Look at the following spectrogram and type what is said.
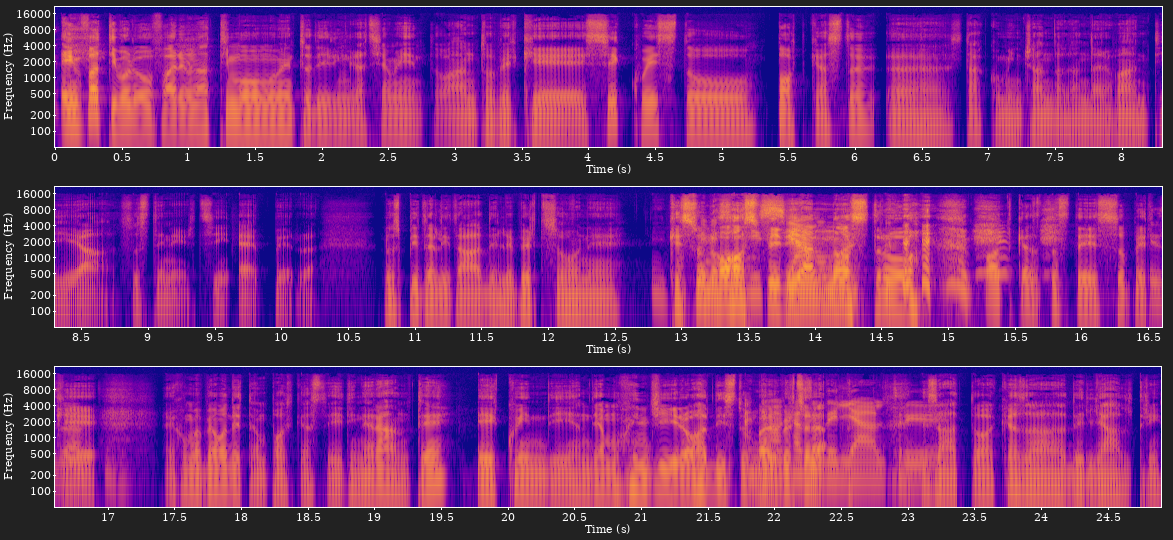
E infatti volevo fare un attimo un momento di ringraziamento, Anto, perché se questo podcast eh, sta cominciando ad andare avanti e a sostenersi è per l'ospitalità delle persone che Infatti sono vi- vi ospiti al molto- nostro podcast stesso, perché Esatto. eh, come abbiamo detto è un podcast itinerante e quindi andiamo in giro a disturbare Andiamo a le casa persone. degli altri. Esatto, a casa degli altri.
